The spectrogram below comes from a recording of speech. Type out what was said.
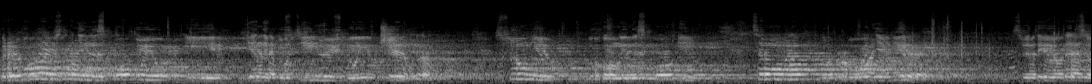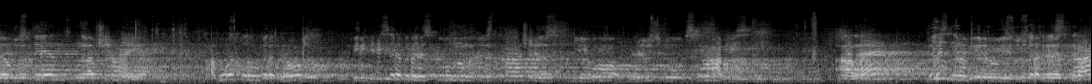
перебуває в стані неспокою і є непостійною в своїх вчинках. Сумнів, духовний неспокій це момент випробування віри. Святий отець Августин навчає, апостол Петро відкрився перед слугами Христа через його людську слабість, але визнав віру Ісуса Христа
